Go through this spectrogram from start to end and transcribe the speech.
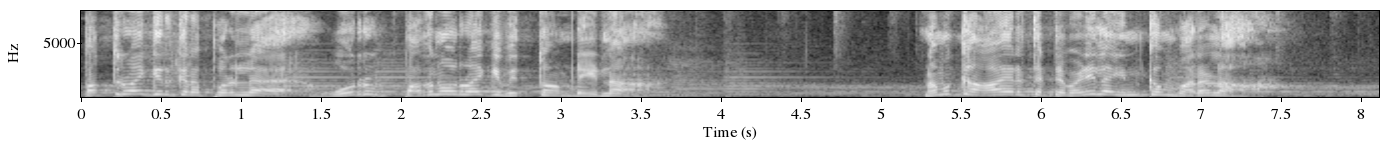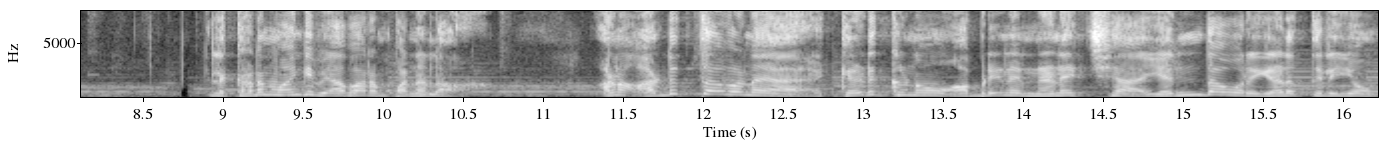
பத்து ரூபாய்க்கு இருக்கிற பொருளை ஒரு பதினோரு ரூபாய்க்கு விற்றோம் அப்படின்னா நமக்கு ஆயிரத்தெட்டு வழியில் இன்கம் வரலாம். இல்லை கடன் வாங்கி வியாபாரம் பண்ணலாம். ஆனால் அடுத்தவனை கெடுக்கணும் அப்படின்னு நினச்சா எந்த ஒரு இடத்துலையும்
